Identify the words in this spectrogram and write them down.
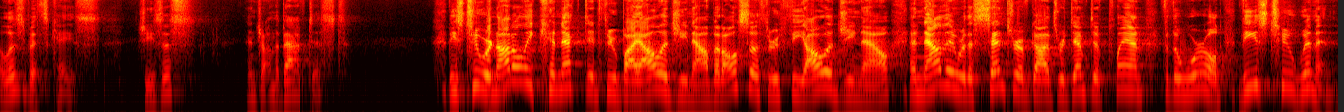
Elizabeth's case, Jesus and John the Baptist. These two were not only connected through biology now, but also through theology now, and now they were the center of God's redemptive plan for the world. These two women,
